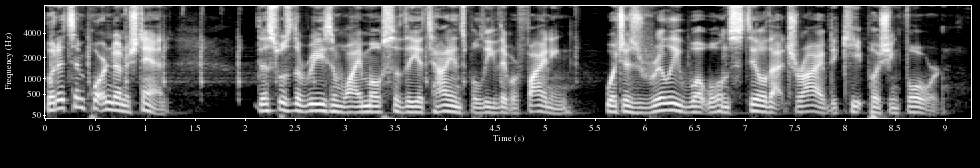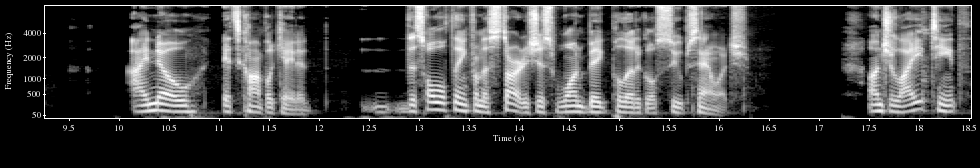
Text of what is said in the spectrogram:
But it's important to understand this was the reason why most of the Italians believed they were fighting, which is really what will instill that drive to keep pushing forward. I know it's complicated. This whole thing from the start is just one big political soup sandwich. On July 18th,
